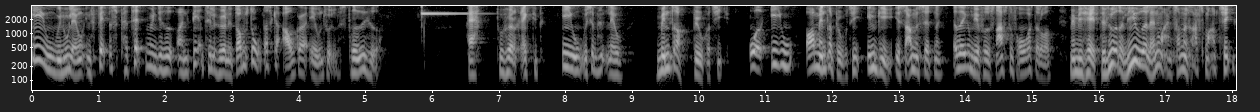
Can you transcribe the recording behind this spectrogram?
EU vil nu lave en fælles patentmyndighed og en dertilhørende domstol, der skal afgøre eventuelle stridigheder. Ja, du hørte rigtigt. EU vil simpelthen lave mindre byråkrati. Ordet EU og mindre byråkrati indgik i samme sætning. Jeg ved ikke, om de har fået snaps til frokost eller hvad. Men Michael, det lyder da lige ud af landevejen som en ret smart ting.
